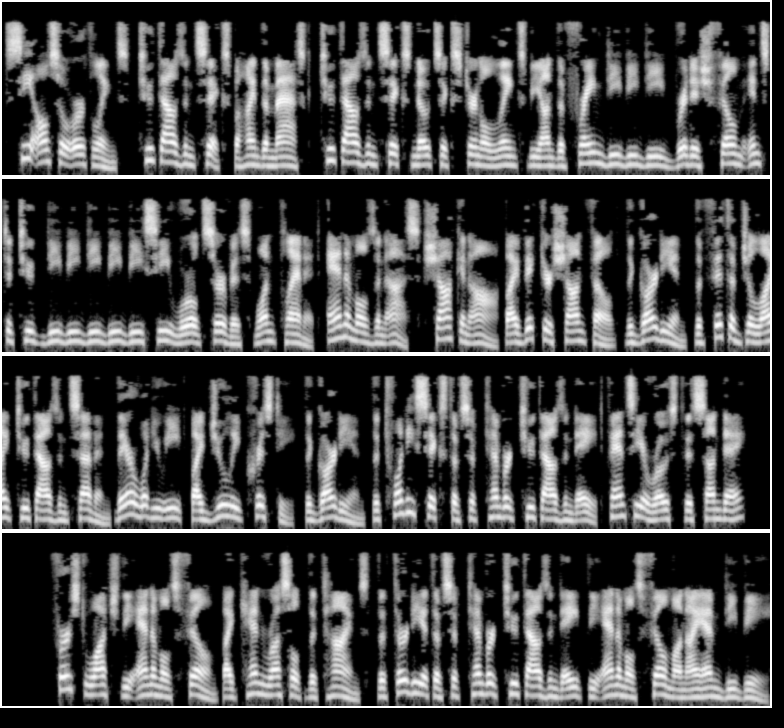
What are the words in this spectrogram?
See also Earthlings, 2006 Behind the Mask, 2006 Notes External links Beyond the Frame DVD British Film Institute DVD BBC World Service One Planet, Animals and Us Shock and Awe by Victor Schonfeld, The Guardian, 5 July 2007 They Are What You Eat by Julie Christie, The Guardian, 26 September 2008 Fancy a roast this Sunday? First Watch the Animals film by Ken Russell, The Times, 30 September 2008 The Animals film on IMDb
